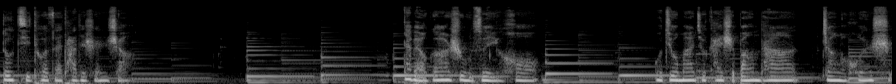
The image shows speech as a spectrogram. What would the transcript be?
都寄托在他的身上。大表哥二十五岁以后，我舅妈就开始帮他张了婚事。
